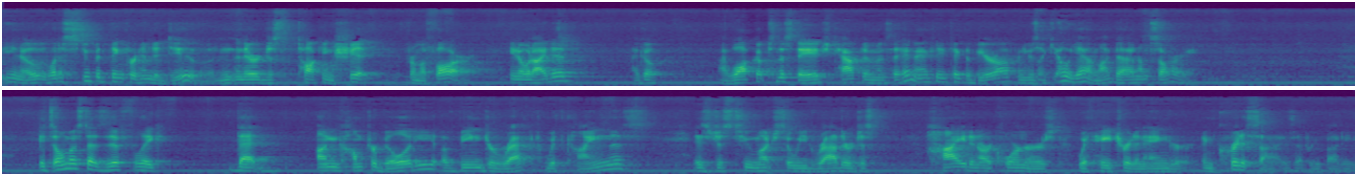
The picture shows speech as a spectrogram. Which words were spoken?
you know what a stupid thing for him to do. And, and they were just talking shit from afar. You know what I did? I go, I walk up to the stage, tapped him, and say, "Hey man, can you take the beer off?" And he was like, "Oh yeah, my bad. I'm sorry." It's almost as if like that uncomfortability of being direct with kindness is just too much. So we'd rather just hide in our corners with hatred and anger and criticize everybody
